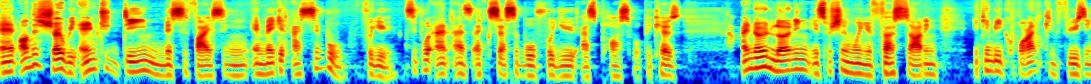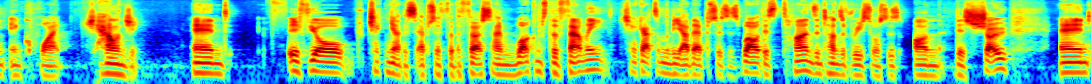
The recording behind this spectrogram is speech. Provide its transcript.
and on this show, we aim to demystify singing and make it as simple for you, simple and as accessible for you as possible. Because I know learning, especially when you're first starting, it can be quite confusing and quite challenging. And if you're checking out this episode for the first time, welcome to the family. Check out some of the other episodes as well. There's tons and tons of resources on this show. And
